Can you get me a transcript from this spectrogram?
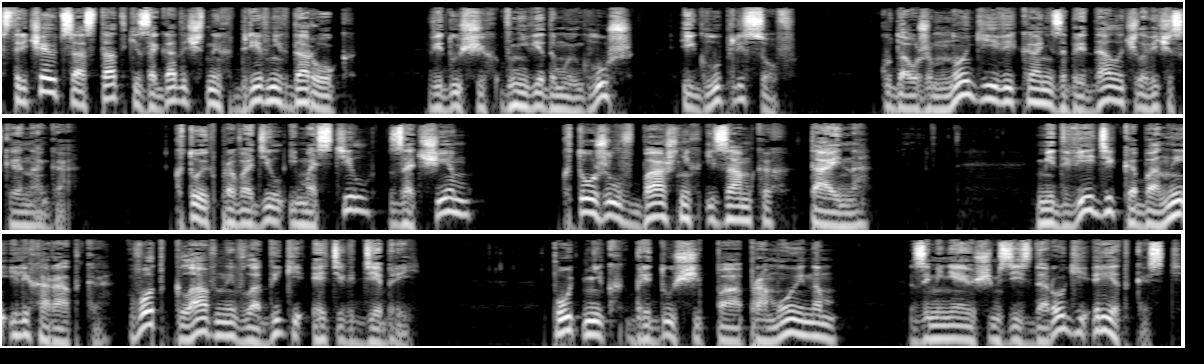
Встречаются остатки загадочных древних дорог, ведущих в неведомую глушь и глубь лесов, куда уже многие века не забредала человеческая нога. Кто их проводил и мастил, зачем, кто жил в башнях и замках, тайна. Медведи, кабаны и лихорадка — вот главные владыки этих дебрей. Путник, бредущий по промоинам, заменяющим здесь дороги, — редкость.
